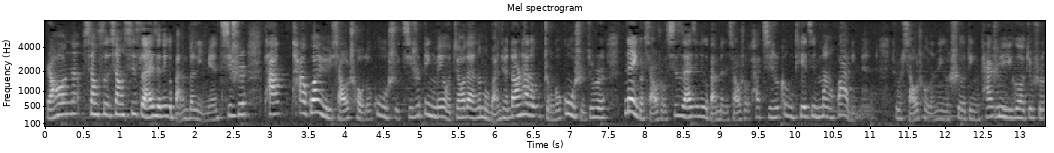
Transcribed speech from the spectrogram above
然后呢，像斯像希斯莱杰那个版本里面，其实他他关于小丑的故事其实并没有交代那么完全。当然，他的整个故事就是那个小丑希斯莱杰那个版本的小丑，他其实更贴近漫画里面就是小丑的那个设定。他是一个就是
